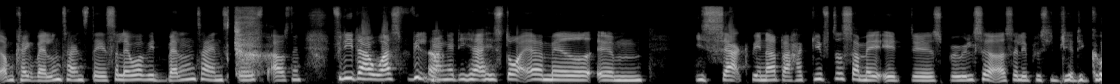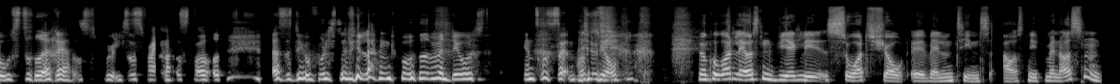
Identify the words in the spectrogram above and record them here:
omkring Valentine's Day, så laver vi et Valentine's Ghost afsnit. Fordi der er jo også vildt mange af de her historier med øhm, især kvinder, der har giftet sig med et øh, spøgelse, og så lige pludselig bliver de ghostet af deres spøgelsesmand og sådan noget. Altså, det er jo fuldstændig langt ude, men det er jo interessant og sjovt. Man kunne godt lave sådan en virkelig sort, sjovt øh, Valentins afsnit, men også sådan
